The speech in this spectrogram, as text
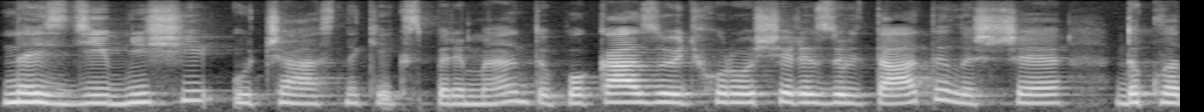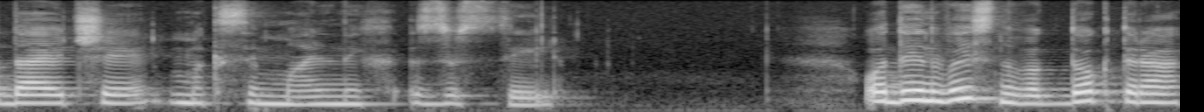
найздібніші учасники експерименту показують хороші результати, лише докладаючи максимальних зусиль. Один висновок доктора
